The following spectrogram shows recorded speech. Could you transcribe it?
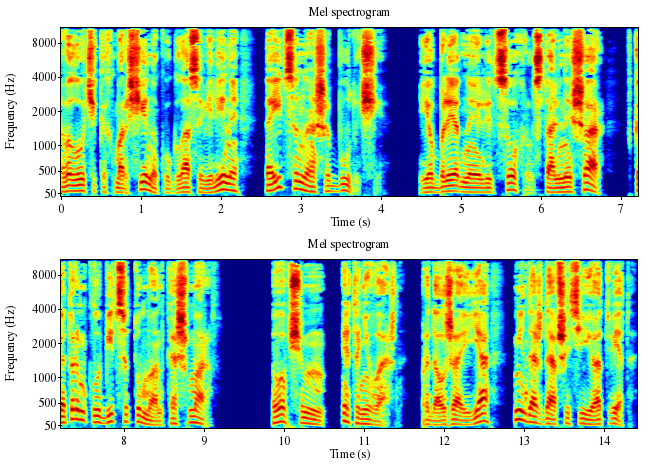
В лучиках морщинок у глаз Эвелины таится наше будущее. Ее бледное лицо — хрустальный шар, в котором клубится туман кошмаров. В общем, это не важно, продолжаю я, не дождавшись ее ответа.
